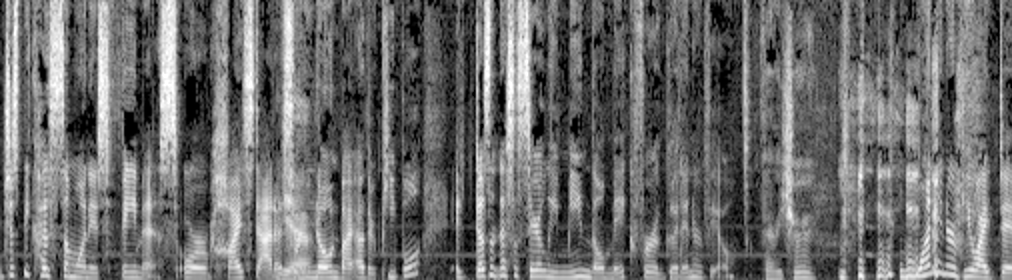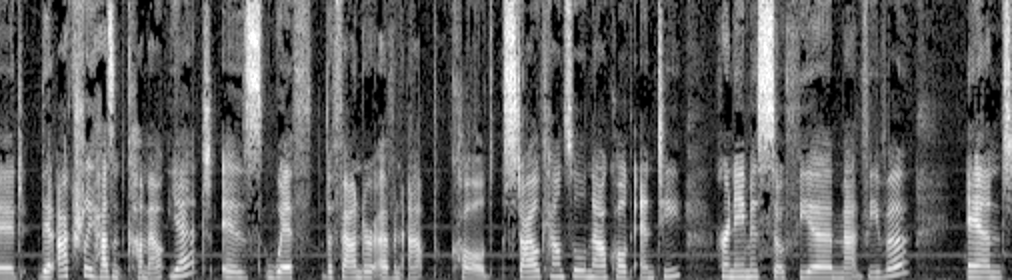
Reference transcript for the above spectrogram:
just because someone is famous or high status Yeah. or known by other people, it doesn't necessarily mean they'll make for a good interview. Very true. One interview I did that actually hasn't come out yet is with the founder of an app called Style Council, now called Enti. Her name is Sophia Matviva, and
